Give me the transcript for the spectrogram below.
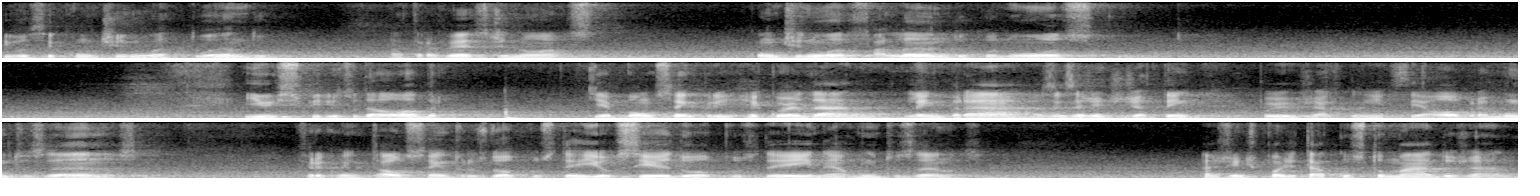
e você continua atuando através de nós, continua falando conosco, e o espírito da obra, que é bom sempre recordar, né? lembrar. Às vezes a gente já tem, por já conhecer a obra há muitos anos, né? frequentar os centros do Opus Dei ou ser do Opus Dei né? há muitos anos, a gente pode estar acostumado já né?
